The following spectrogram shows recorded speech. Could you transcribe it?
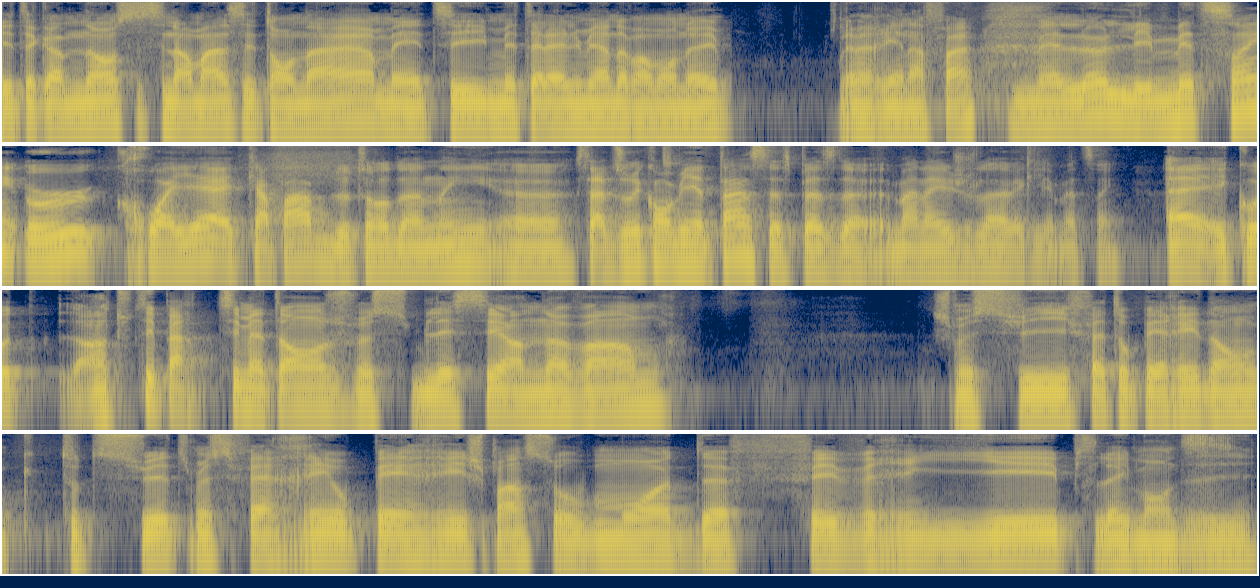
Il était comme, non, ça c'est normal, c'est ton air. Mais tu sais, il mettait la lumière devant mon œil. Il n'y avait rien à faire. Mais là, les médecins, eux, croyaient être capables de te redonner. euh, ça a duré combien de temps, cette espèce de manège-là avec les médecins? Eh, écoute, en tout est parti, mettons, je me suis blessé en novembre. Je me suis fait opérer, donc, tout de suite. Je me suis fait réopérer, je pense, au mois de février. Puis là, ils m'ont dit,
